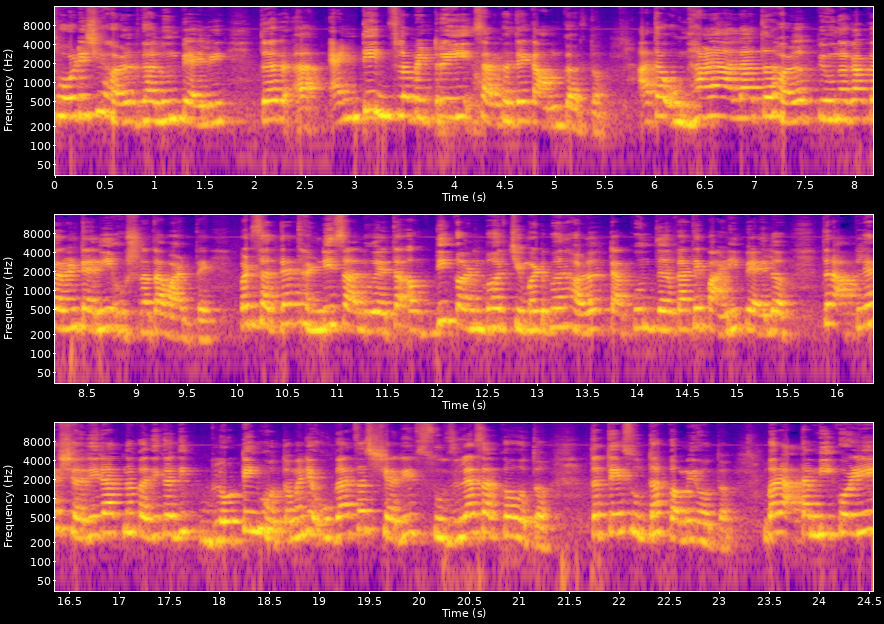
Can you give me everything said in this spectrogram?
थोडीशी हळद घालून प्यायली तर अँटी इन्फ्लमेटरी सारखं ते काम करतं. आता उन्हाळा आला तर हळद पिऊ नका कारण त्यांनी उष्णता वाढते. पण सध्या थंडी चालू आहे तर अगदी कणभर चिमटभर हळद टाकून जर का ते पाणी प्यायलं तर आपल्या शरीरातनं कधी कधी ब्लोटिंग होतं. म्हणजे उगाच शरीर सुजल्यासारखं होतं. तर ते सुद्धा कमी होतं. बरं आता मी कोणी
